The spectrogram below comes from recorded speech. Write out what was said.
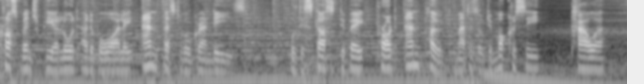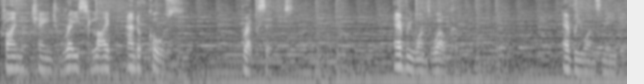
crossbench peer Lord Adebowale, and festival grandees, will discuss, debate, prod, and poke matters of democracy, power, climate change, race, life, and of course, Brexit. Everyone's welcome. Everyone's needed.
